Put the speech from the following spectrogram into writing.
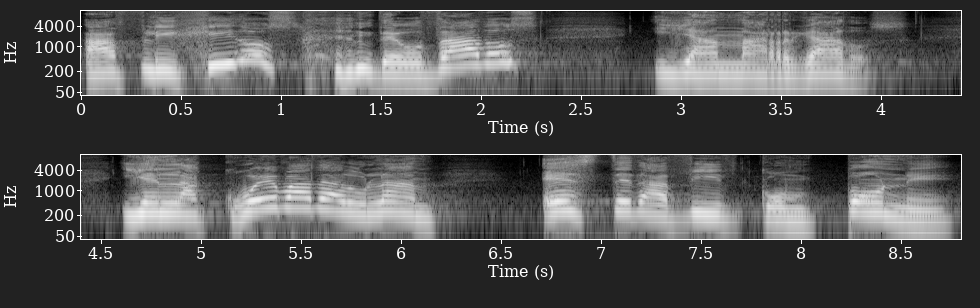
Afligidos, endeudados y amargados. Y en la cueva de Adulam, este David compone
